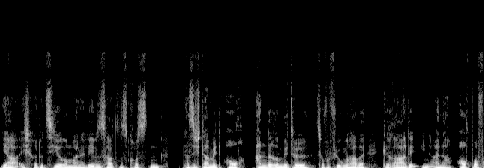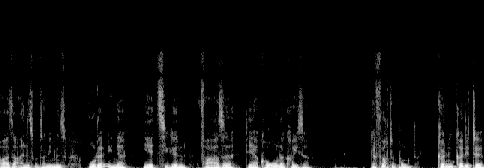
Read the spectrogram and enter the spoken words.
ja, ich reduziere meine Lebenshaltungskosten, dass ich damit auch andere Mittel zur Verfügung habe, gerade in einer Aufbauphase eines Unternehmens oder in der jetzigen Phase der Corona-Krise. Der vierte Punkt. Können Kredite,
